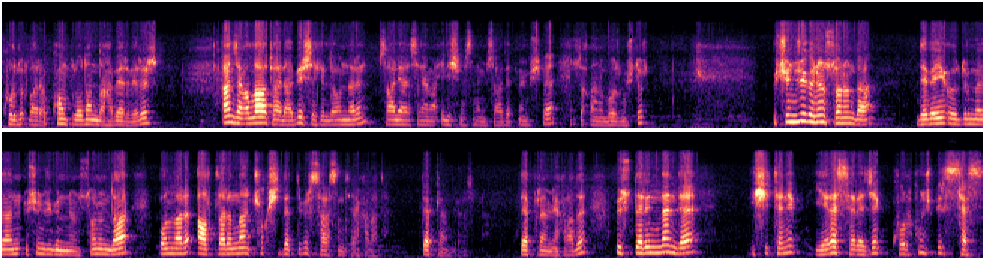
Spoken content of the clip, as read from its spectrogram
kurdukları komplodan da haber verir. Ancak Allahu Teala bir şekilde onların Salih Aleyhisselam'a ilişmesine müsaade etmemiş ve tuzaklarını bozmuştur. Üçüncü günün sonunda deveyi öldürmelerinin üçüncü gününün sonunda onları altlarından çok şiddetli bir sarsıntı yakaladı. Deprem diyoruz buna. Deprem yakaladı. Üstlerinden de işiteni yere serecek korkunç bir ses.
